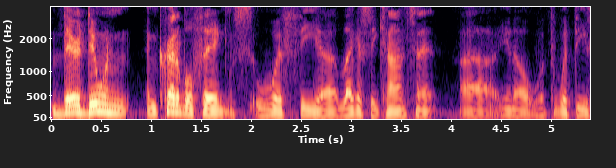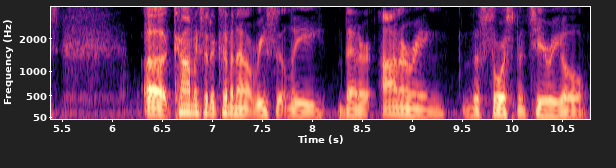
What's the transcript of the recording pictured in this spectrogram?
they're doing incredible things with the uh, legacy content. Uh, you know, with with these uh, comics that are coming out recently that are honoring the source material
